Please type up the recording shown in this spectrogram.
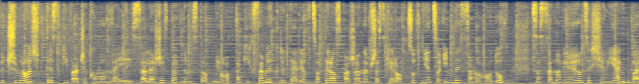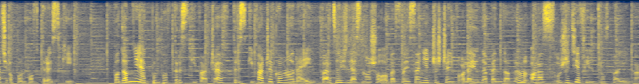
Wytrzymałość wtryskiwaczy Common Rail zależy w pewnym stopniu od takich samych kryteriów, co te rozważane przez kierowców nieco innych samochodów, zastanawiających się jak dbać o pompowtryski. Podobnie jak pompowtryskiwacze, wtryskiwacze Common Rail bardzo źle znoszą obecność zanieczyszczeń w oleju napędowym oraz zużycie filtrów paliwa.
